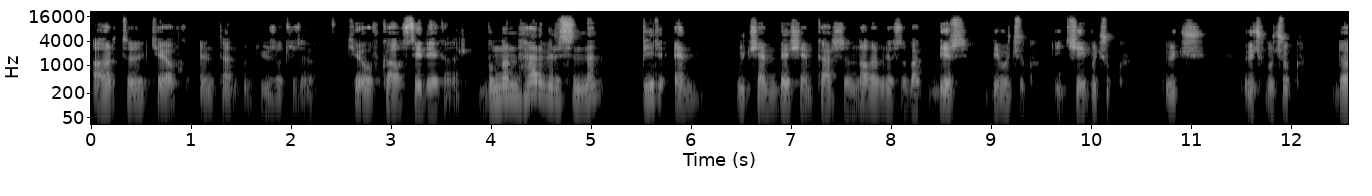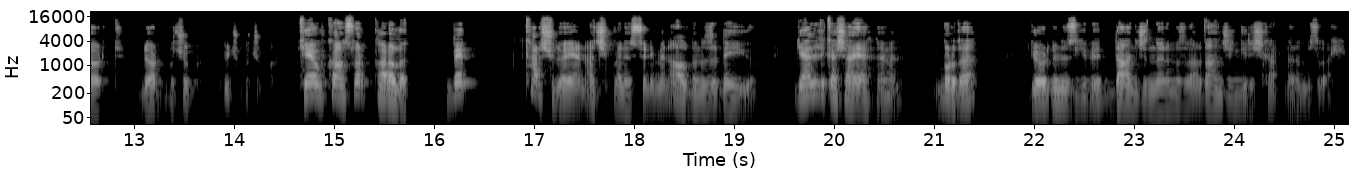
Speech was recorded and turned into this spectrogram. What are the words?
artı Key of Enchantment 130 evet. Key of Chaos 7'ye kadar. Bunların her birisinden 1M, 3M, 5M karşılığında alabiliyorsunuz. Bak 1, 1.5, 2.5, 3, 3.5, 4, 4.5, 3.5. Key of Chaos paralı ve karşılıyor yani açık ve ne söyleyeyim yani aldığınızı değiyor. Geldik aşağıya hemen. Burada gördüğünüz gibi dungeonlarımız var. Dungeon giriş kartlarımız var.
